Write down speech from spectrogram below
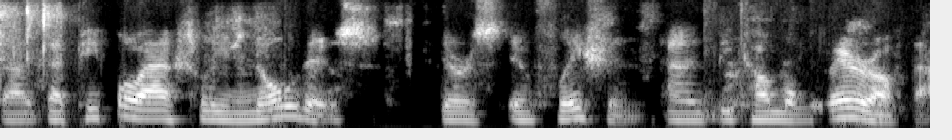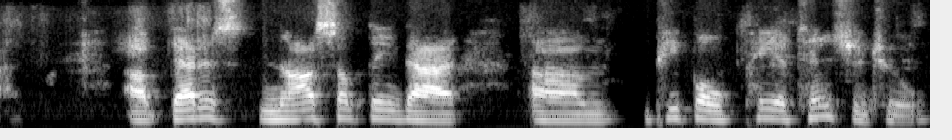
That that people actually notice there's inflation and become aware of that. Uh, that is not something that um, people pay attention to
